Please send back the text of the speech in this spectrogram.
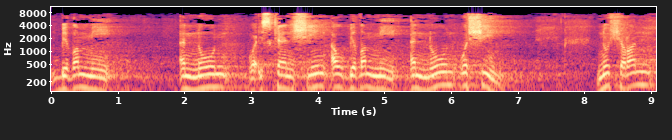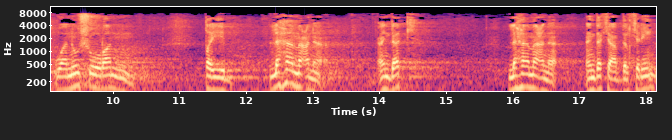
بضم النون وإسكان الشين أو بضم النون والشين. نشرا ونشرا. طيب لها معنى عندك؟ لها معنى عندك يا عبد الكريم؟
